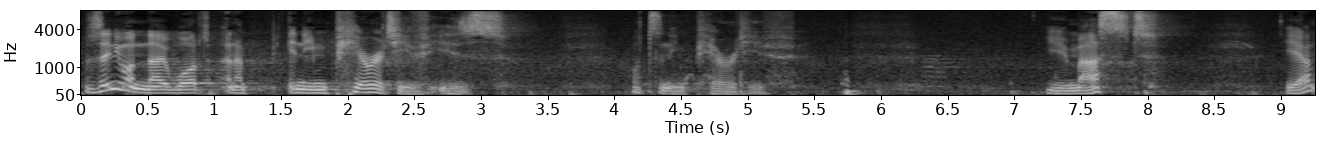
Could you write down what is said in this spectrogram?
Does anyone know what an, an imperative is? What's an imperative? You must. Yeah?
